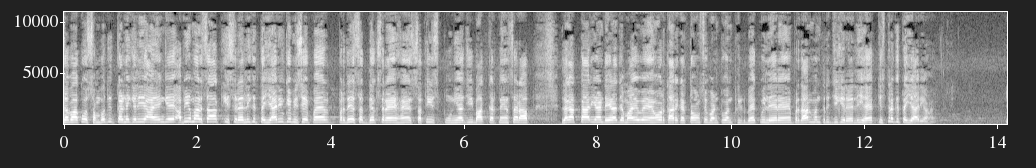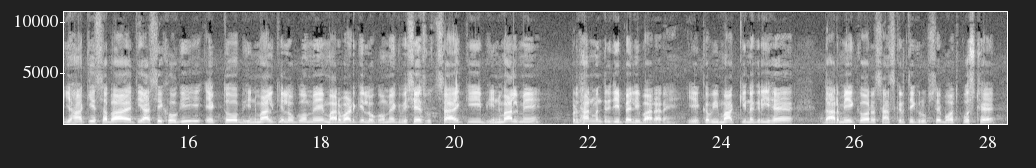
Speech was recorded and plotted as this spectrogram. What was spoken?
सभा को संबोधित करने के लिए आएँगे। अभी हमारे साथ इस रैली की तैयारियों के विषय पर प्रदेश अध्यक्ष रहे हैं सतीश पूनिया जी। बात करते हैं, सर, आप लगातार यहाँ डेरा जमाए हुए हैं और कार्यकर्ताओं से वन टू वन फीडबैक भी ले रहे हैं। प्रधानमंत्री जी की रैली है, किस तरह की तैयारियाँ हैं? यहाँ की सभा ऐतिहासिक होगी। एक तो भीनमाल के लोगों में, मारवाड़ के लोगों में एक विशेष उत्साह है कि भीनमाल में प्रधानमंत्री जी पहली बार आ रहे हैं। ये कभी माघ की नगरी है, धार्मिक और सांस्कृतिक रूप से बहुत पुष्ट है।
